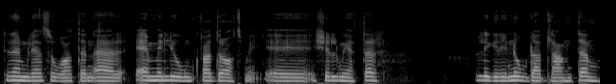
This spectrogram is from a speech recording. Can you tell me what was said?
det är nämligen så att den är en miljon kvadratkilometer och ligger i Nordatlanten.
